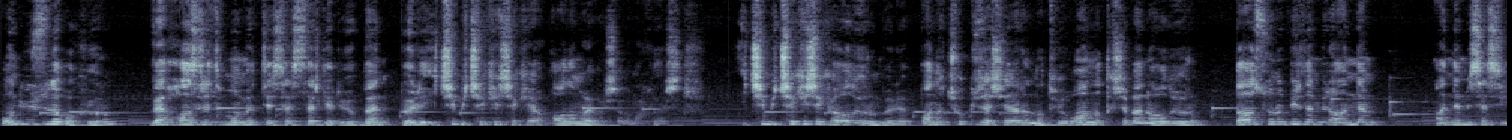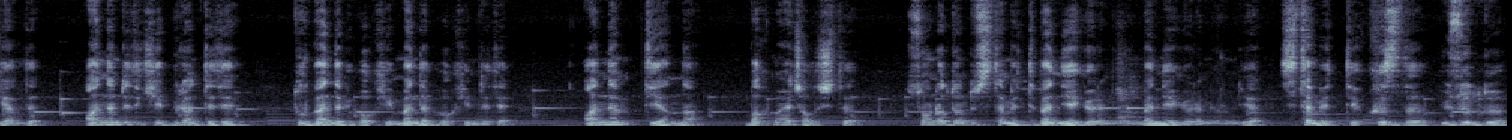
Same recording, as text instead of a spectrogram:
Onun yüzüne bakıyorum ve Hazreti Muhammed diye sesler geliyor. Ben böyle içi bir çeke çeke ağlamaya başladım arkadaşlar. İçimi çeke çeke ağlıyorum böyle. Bana çok güzel şeyler anlatıyor. O anlattıkça ben ağlıyorum. Daha sonra birdenbire annem annemin sesi geldi. Annem dedi ki Bülent dedi dur ben de bir bakayım ben de bir bakayım dedi. Annem yanına bakmaya çalıştı. Sonra döndü sitem etti. Ben niye göremiyorum? Ben niye göremiyorum diye. Sitem etti, kızdı, üzüldü.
